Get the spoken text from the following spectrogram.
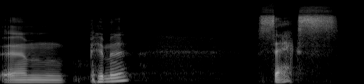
Ähm, Pimmel, Sex,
